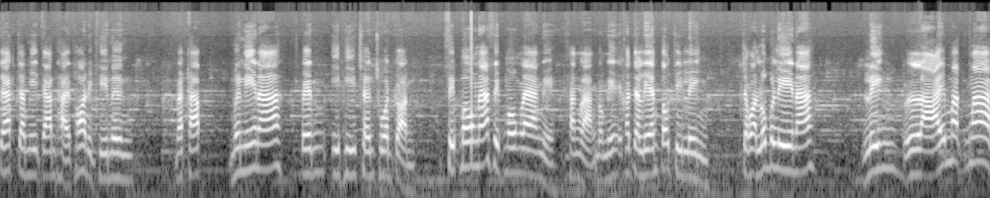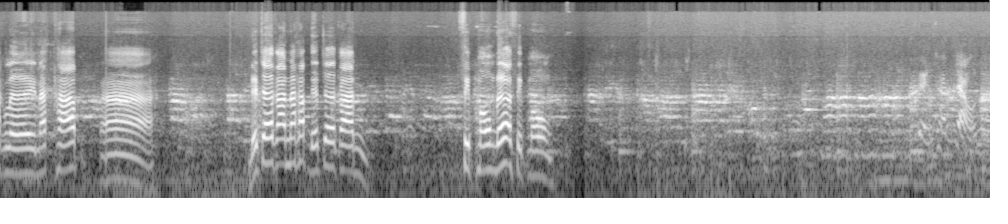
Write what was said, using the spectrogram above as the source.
แจ็คจะมีการถ่ายทอดอีกทีหนึ่งนะครับมื้อนี้นะเป็น EP เชิญชวนก่อน 10 โมงนะ 10 โมงแรงนี่ข้างหลังตรงนี้เขาจะเลี้ยงโต๊ะจีนลิง จังหวัดลบบุรีนะ ลิงหลายมาก ๆ เลยนะครับอ่าเดี๋ยวเจอกันนะครับ เดี๋ยวเจอกันสิบโมงเด้อสิบโมง วเลย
